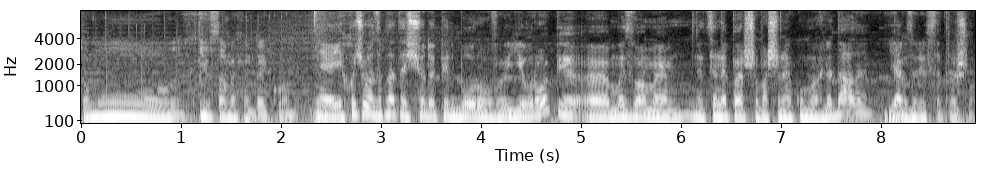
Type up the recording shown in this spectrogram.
Тому хотів саме Hyundai Kona. Е, Я хочу вас запитати щодо підбору в Європі. Ми з вами це не перша машина, яку ми оглядали. Як взагалі все пройшло?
